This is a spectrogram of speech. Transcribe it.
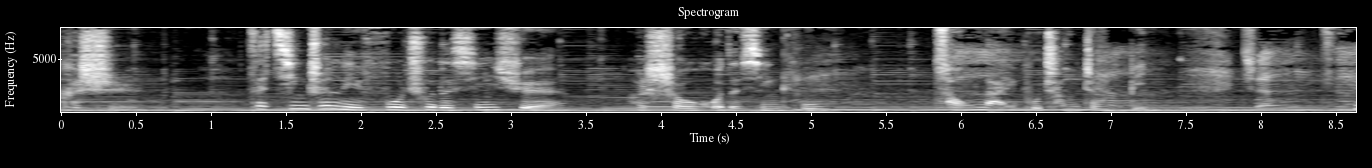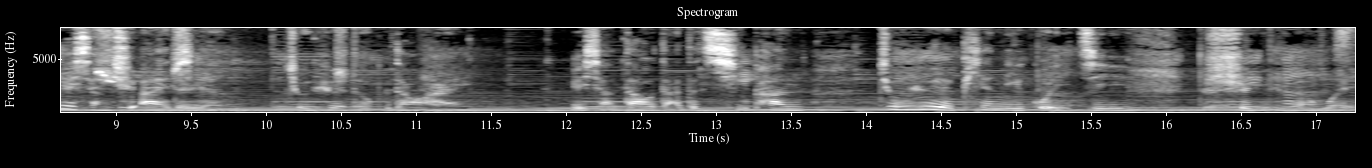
可是，在青春里付出的心血和收获的幸福，从来不成正比。越想去爱的人，就越得不到爱；越想到达的期盼，就越偏离轨迹，事与愿违。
